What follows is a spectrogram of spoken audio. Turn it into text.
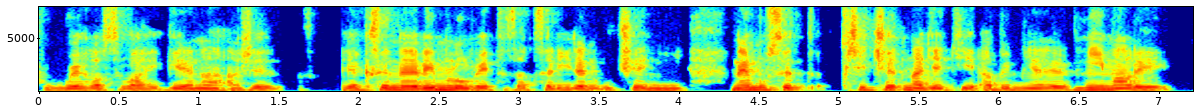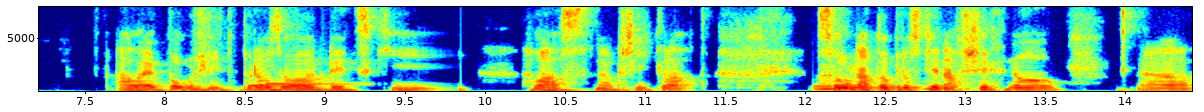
funguje hlasová hygiena a že jak se nevymluvit za celý den učení, nemuset křičet na děti, aby mě vnímali, ale použít prozodický hlas například. Jsou na to prostě na všechno uh,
